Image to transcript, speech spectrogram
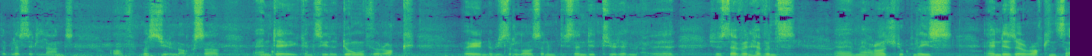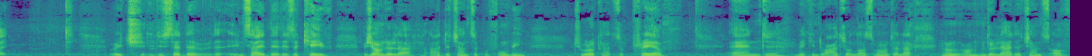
the blessed lands of Masjid al-Aqsa and there you can see the dome of the rock where Nabi Sallallahu descended to the, to the seven heavens uh, Mi'raj took place and there's a rock inside which it is said that, inside there there's a cave alhamdulillah I had the chance of performing two rakats of prayer and uh, making dua to Allah subhanahu wa ta'ala. And had the chance of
